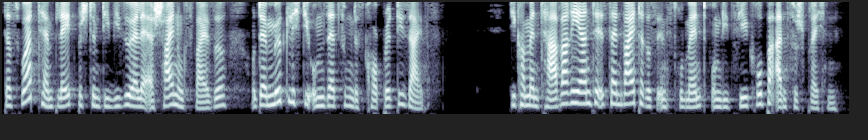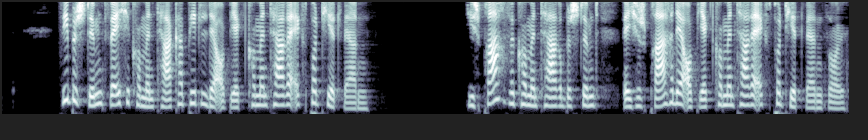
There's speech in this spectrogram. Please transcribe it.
Das Word-Template bestimmt die visuelle Erscheinungsweise und ermöglicht die Umsetzung des Corporate Designs. Die Kommentarvariante ist ein weiteres Instrument, um die Zielgruppe anzusprechen. Sie bestimmt, welche Kommentarkapitel der Objektkommentare exportiert werden. Die Sprache für Kommentare bestimmt, welche Sprache der Objektkommentare exportiert werden soll.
